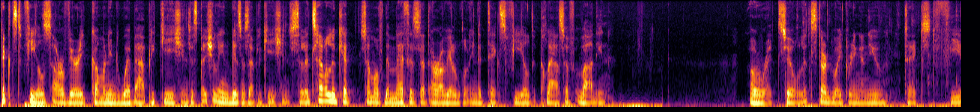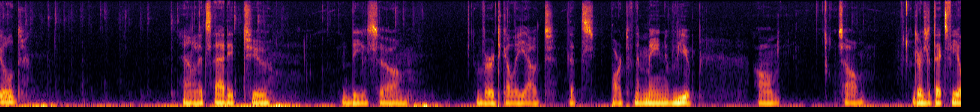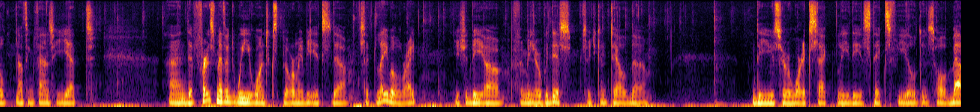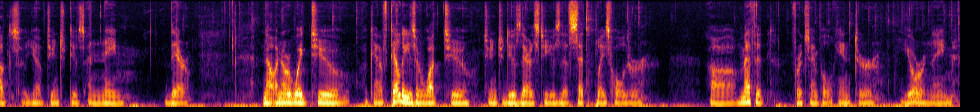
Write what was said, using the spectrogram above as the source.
Text fields are very common in web applications, especially in business applications. So let's have a look at some of the methods that are available in the text field class of Vaadin. Alright, so let's start by creating a new text field. And let's add it to this um, vertical layout that's part of the main view. Um, so there's the text field, nothing fancy yet. And the first method we want to explore, maybe it's the set label, right? You should be uh, familiar with this, so you can tell the the user what exactly this text field is all about. So you have to introduce a name there. Now another way to kind of tell the user what to, to introduce there is to use the set placeholder uh, method. For example, enter your name.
